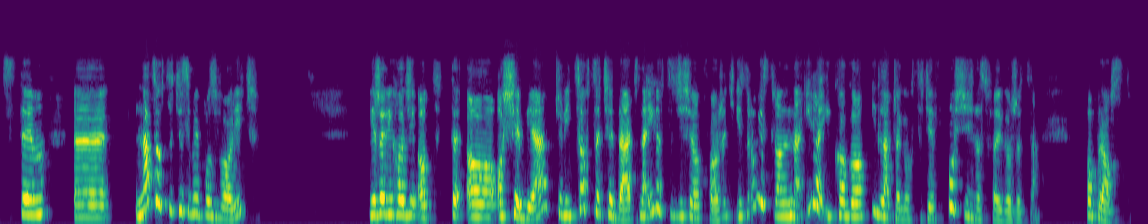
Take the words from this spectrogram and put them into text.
z tym, e, na co chcecie sobie pozwolić, jeżeli chodzi o, te, o, o siebie, czyli co chcecie dać, na ile chcecie się otworzyć, i z drugiej strony, na ile i kogo i dlaczego chcecie wpuścić do swojego życia. Po prostu.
